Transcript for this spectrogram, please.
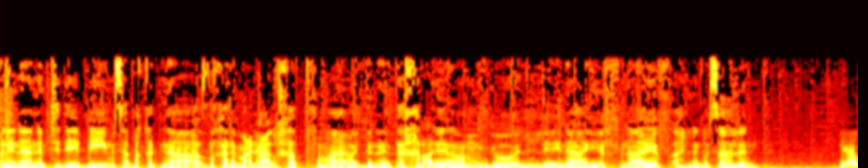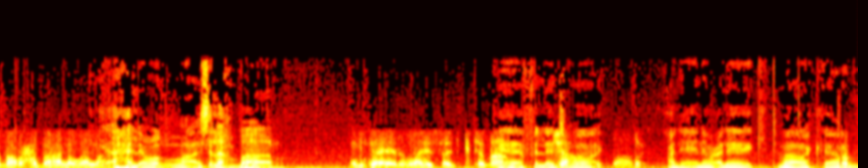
خلينا نبتدي بمسابقتنا. أصدقائنا معنا على الخط فما ودنا نتأخر عليهم. نقول لنايف. نايف أهلا وسهلا. يا مرحبا هلا والله. يا هلا والله. إيش الأخبار؟ بخير الله يسعدك. تمام. كيف الأجواء. علينا وعليك. تبارك يا رب.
